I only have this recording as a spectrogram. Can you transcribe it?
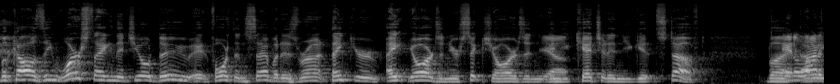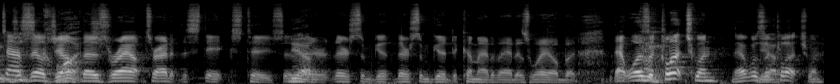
Because the worst thing that you'll do at fourth and seven is run. Think you're eight yards and you're six yards, and, Yeah. and you catch it and you get stuffed. But and a lot mean, of times they'll jump those routes right at the sticks too. So Yeah. there, there's some good there's some good to come out of that as well. But that was a clutch one. That was Yeah. a clutch one.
